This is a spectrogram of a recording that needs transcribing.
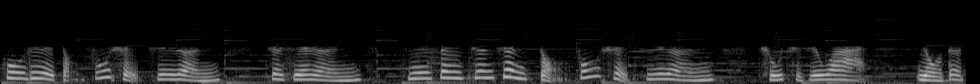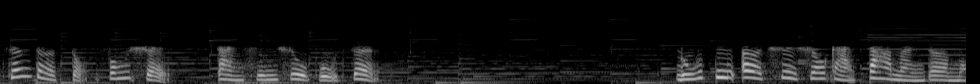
或略懂风水之人，这些人皆非真正懂风水之人。除此之外，有的真的懂风水，但心术不正。如第二次修改大门的某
